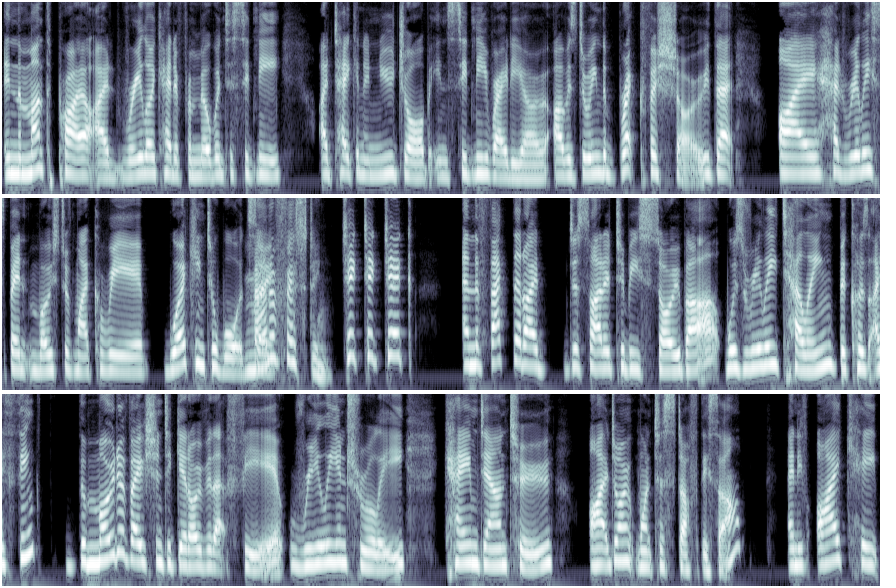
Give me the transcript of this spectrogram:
In the month prior, I'd relocated from Melbourne to Sydney. I'd taken a new job in Sydney radio. I was doing the breakfast show that I had really spent most of my career working towards. Manifesting. So, tick, tick, check. And the fact that I decided to be sober was really telling because I think the motivation to get over that fear really and truly came down to I don't want to stuff this up. And if I keep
